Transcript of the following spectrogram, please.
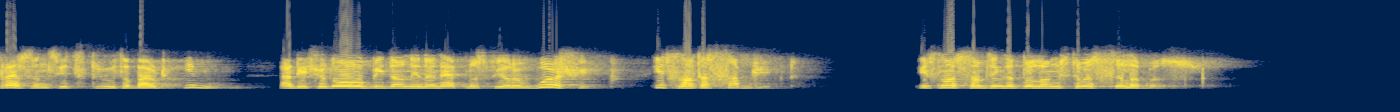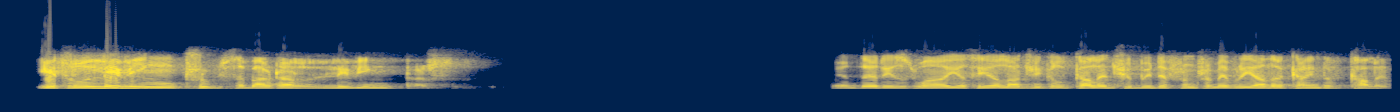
presence. It's truth about Him. And it should all be done in an atmosphere of worship. It's not a subject. It's not something that belongs to a syllabus. It's living truth about a living person. And that is why a theological college should be different from every other kind of college.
